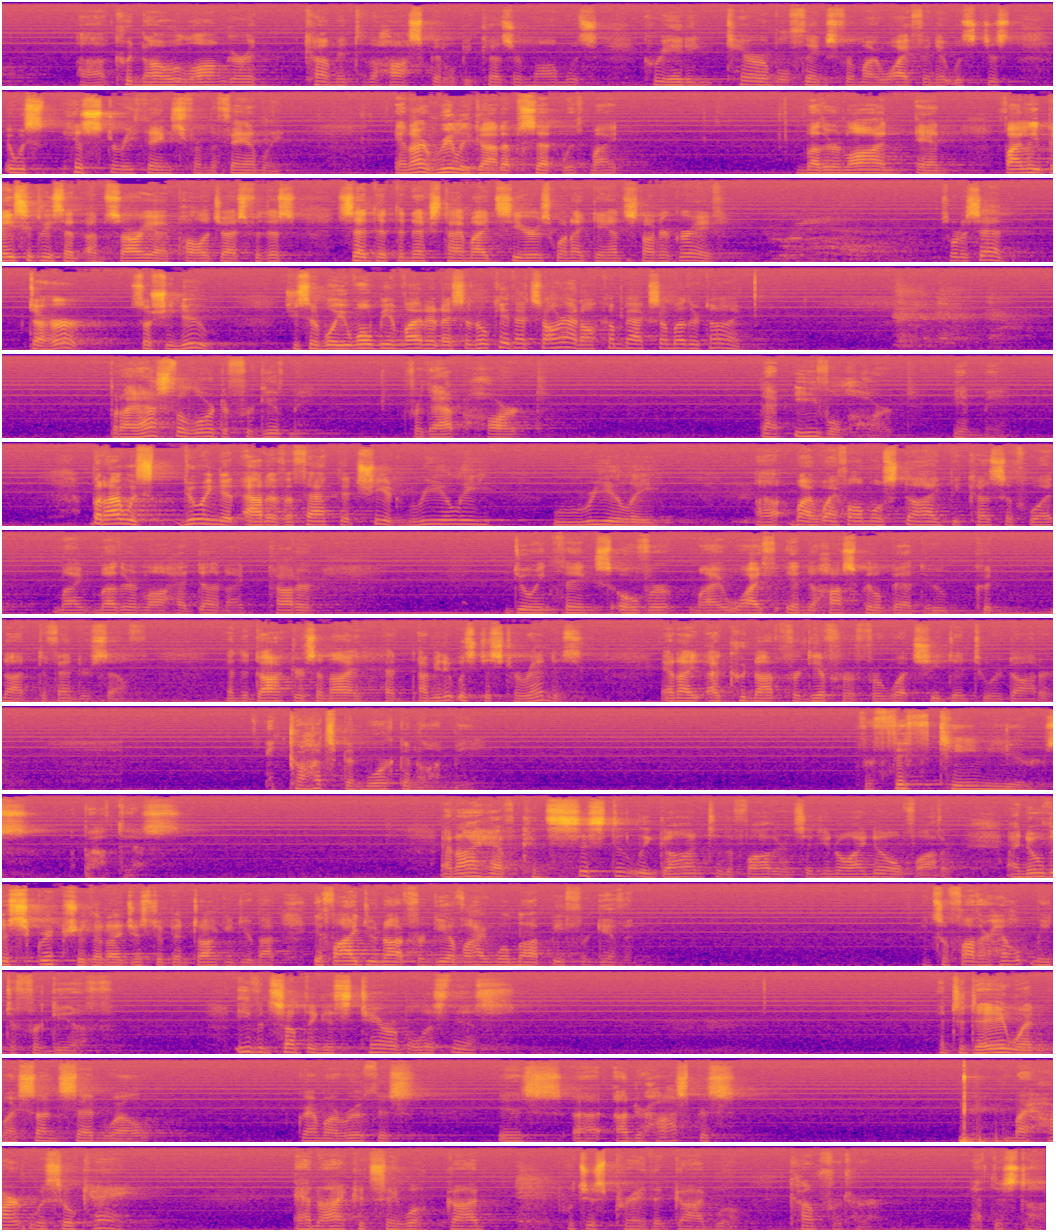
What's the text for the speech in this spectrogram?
uh, could no longer come into the hospital because her mom was creating terrible things for my wife, and it was just, it was history things from the family. And I really got upset with my mother in law and, and finally basically said, I'm sorry, I apologize for this. said that the next time I'd see her is when I danced on her grave. That's what I said to her, so she knew. She said, Well, you won't be invited. I said, Okay, that's all right. I'll come back some other time. But I asked the Lord to forgive me for that heart, that evil heart in me. But I was doing it out of the fact that she had really, really, uh, my wife almost died because of what my mother in law had done. I caught her doing things over my wife in the hospital bed who could not defend herself. And the doctors and I had, I mean, it was just horrendous. And I, I could not forgive her for what she did to her daughter. And God's been working on me for 15 years about this. And I have consistently gone to the Father and said, You know, I know, Father, I know the scripture that I just have been talking to you about. If I do not forgive, I will not be forgiven. And so, Father, help me to forgive. Even something as terrible as this. And today, when my son said, Well, Grandma Ruth is, is uh, under hospice, my heart was okay. And I could say, Well, God, we'll just pray that God will comfort her at this time.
